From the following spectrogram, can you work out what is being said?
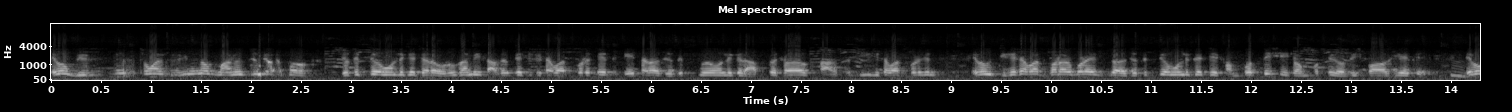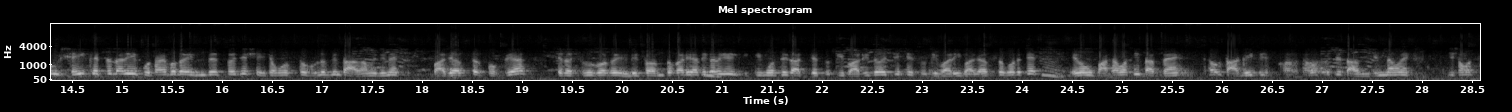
এবং বিভিন্ন সময় বিভিন্ন মানুষজন জ্যোতিপ্রিয় মল্লিকের যারা অনুগামী তাদেরকে জিজ্ঞাসাবাদ করেছেন। এছাড়াও জ্যোতিপ্রিয় মল্লিকের আত্মসহায়ক তাদেরকে জিজ্ঞাসাবাদ করেছেন এবং জিজ্ঞাসাবাদ করার পরে জ্যোতিপ্রিয় মল্লিকের যে সম্পত্তি সেই সম্পত্তির অফিস পাওয়া গিয়েছে। এবং সেই ক্ষেত্রে দাঁড়িয়ে কোথায় কোথায় ইনভেস্ট হয়েছে সেই সমস্তগুলো কিন্তু আগামী দিনে বাজেয়াপ্তের প্রক্রিয়া সেটা শুরু করবে ইডি তদন্তকারী আধিকারিক। ইতিমধ্যে তার যে দুটি বাড়ি রয়েছে সেই দুটি বাড়ি বাজেয়াপ্ত করেছে এবং পাশাপাশি তার ব্যাংক অ্যাকাউন্ট আগেই করা হয়েছে। তার নিজের নামে যে সমস্ত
